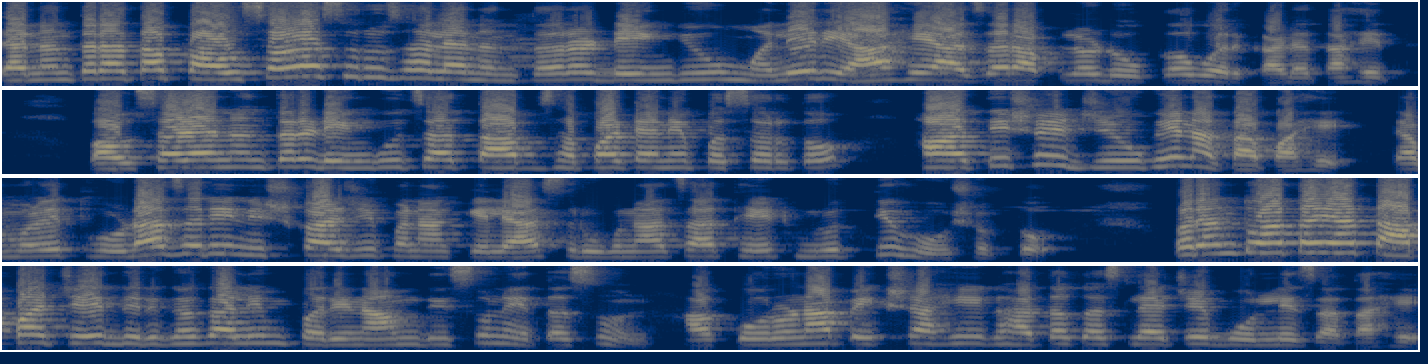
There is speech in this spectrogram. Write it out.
त्यानंतर आता पावसाळा सुरू झाल्यानंतर डेंग्यू मलेरिया हे आजार आपलं डोकं वर काढत आहेत. पावसाळ्यानंतर डेंग्यूचा ताप झपाट्याने पसरतो. हा अतिशय जीवघेणा ताप आहे. त्यामुळे थोडा जरी निष्काळजीपणा केल्यास रुग्णाचा थेट मृत्यू होऊ शकतो. परंतु आता या तापाचे दीर्घकालीन परिणाम दिसून येत असून हा कोरोनापेक्षाही घातक असल्याचे बोलले जात आहे.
